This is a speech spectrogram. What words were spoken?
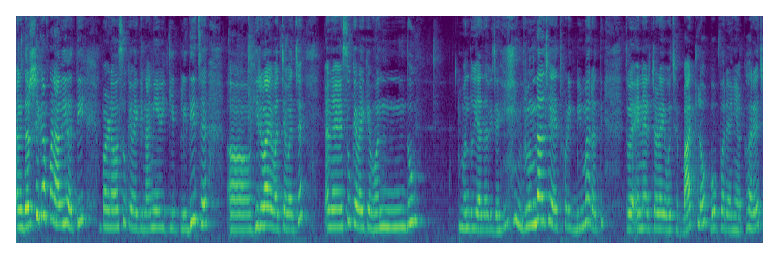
અને દર્શિકા પણ આવી હતી, પણ શું કહેવાય કે નાની એવી ક્લિપ લીધી છે હિરવાએ વચ્ચે વચ્ચે. અને શું કહેવાય કે વંદુ વંદુ યાદ આવી જાય. વૃંદા છે એ થોડીક બીમાર હતી, તો એને ચડાવ્યો છે બાટલો બપોરે અહીંયા ઘરે જ.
